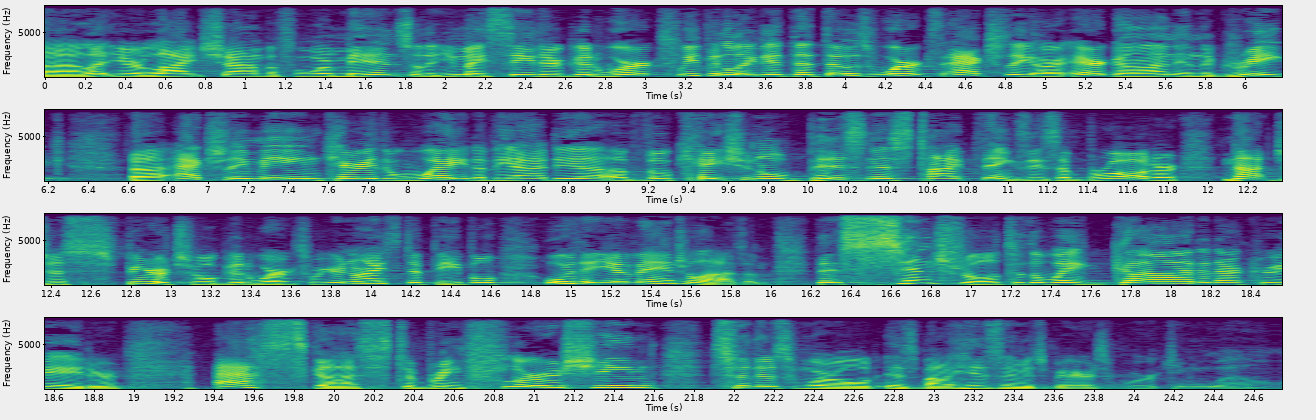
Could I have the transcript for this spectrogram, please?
uh, Let your light shine before men so that you may see their good works. We've been looking at that those works actually are ergon in the Greek, uh, actually mean carry the weight of the idea of vocational business type things. It's a broader, not just spiritual good works where you're nice to people or that you evangelize them. That's central to the way God and our Creator asks us to bring flourishing to this world is by his image bearers working well.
